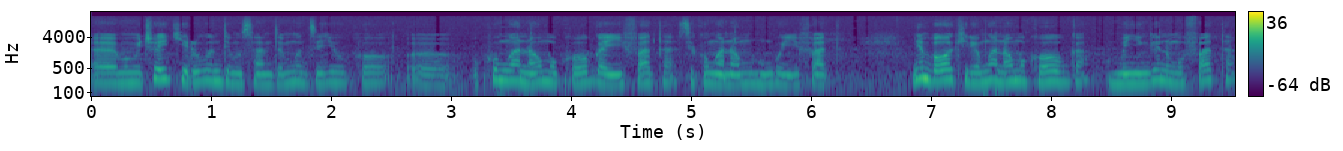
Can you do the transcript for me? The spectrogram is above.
eh, mu mico y'ikirundi musanze muzi yuko eh, uko umwana w'umukobwa yifata siko umwana w'umuhungu yifata nimba wakiriye umwana w'umukobwa umenya ingene umufata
